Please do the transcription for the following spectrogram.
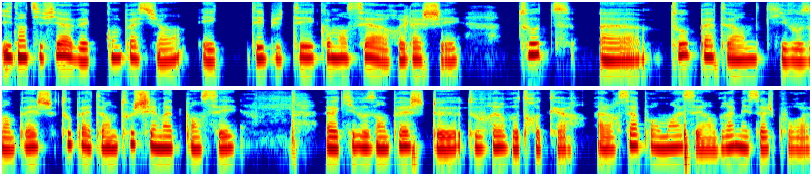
identifiez avec compassion et débutez, commencez à relâcher toute, heu, tout pattern qui vous empêche, tout pattern, tout schéma de pensée, heu, qui vous empêche d'ouvrir votre cœur. Alors ça, pour moi, c'est un vrai message pour, heu,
